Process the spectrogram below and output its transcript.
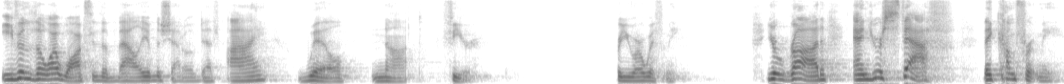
Even though I walk through the valley of the shadow of death, I will not fear, for you are with me. Your rod and your staff, they comfort me.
